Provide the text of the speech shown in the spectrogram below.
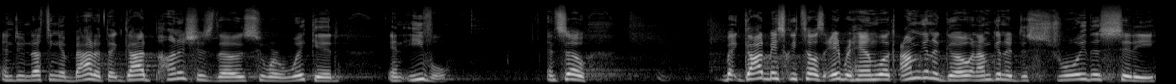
and do nothing about it, that God punishes those who are wicked and evil. And so but God basically tells Abraham, Look, I'm going to go and I'm going to destroy this city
